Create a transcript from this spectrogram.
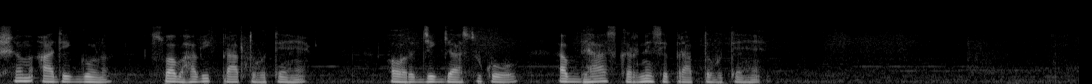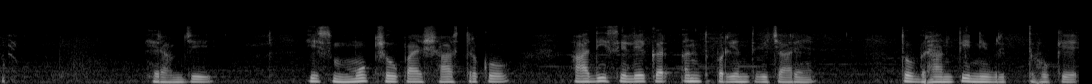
श्रम आदि गुण स्वाभाविक प्राप्त होते हैं और जिज्ञासु को अभ्यास करने से प्राप्त होते हैं। हे राम जी इस मोक्ष उपाय शास्त्र को आदि से लेकर अंत पर्यंत विचारें तो भ्रांति निवृत्त होके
